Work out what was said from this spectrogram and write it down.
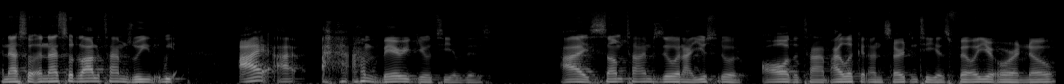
and that's what, and that's what a lot of times we we, I I I'm very guilty of this. I sometimes do it, and I used to do it all the time. I look at uncertainty as failure or a no,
